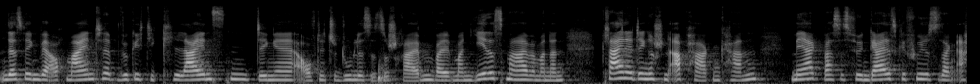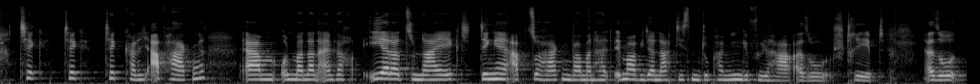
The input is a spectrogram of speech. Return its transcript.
Und deswegen wäre auch mein Tipp, wirklich die kleinsten Dinge auf eine To-Do-Liste zu schreiben, weil man jedes Mal, wenn man dann kleine Dinge schon abhaken kann, merkt, was es für ein geiles Gefühl ist, zu sagen, ach, tick, tick, tick, kann ich abhaken. Ähm, und man dann einfach eher dazu neigt, Dinge abzuhaken, weil man halt immer wieder nach diesem Dopamingefühl also strebt. Also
